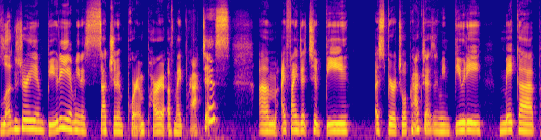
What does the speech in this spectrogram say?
luxury and beauty i mean is such an important part of my practice. Um i find it to be a spiritual practice. I mean beauty makeup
